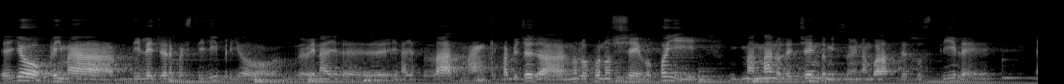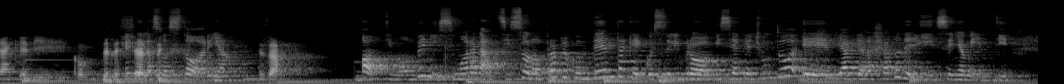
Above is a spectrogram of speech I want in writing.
Io prima di leggere questi libri, io eh, Enay- eh, Enayatollah, ma anche Fabio Geda, non lo conoscevo. Poi man mano leggendo mi sono innamorato del suo stile e anche di, delle E scelte. della sua storia. Esatto. Ottimo, benissimo ragazzi, sono proprio contenta che questo libro vi sia piaciuto e vi abbia lasciato degli insegnamenti.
